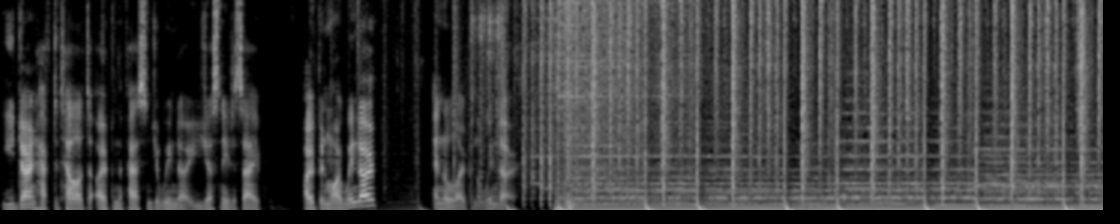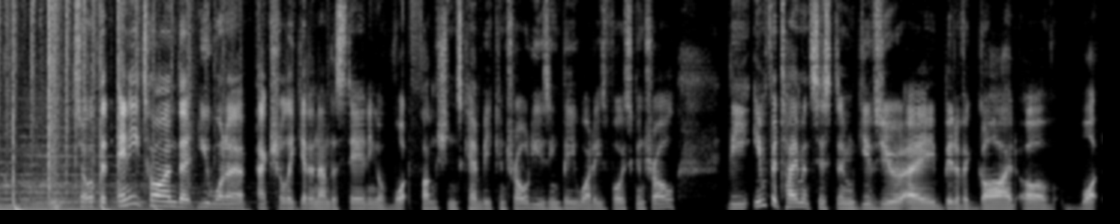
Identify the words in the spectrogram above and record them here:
you don't have to tell it to open the passenger window. You just need to say, open my window, and it'll open the window. So if at any time that you want to actually get an understanding of what functions can be controlled using BYD's voice control, the infotainment system gives you a bit of a guide of what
